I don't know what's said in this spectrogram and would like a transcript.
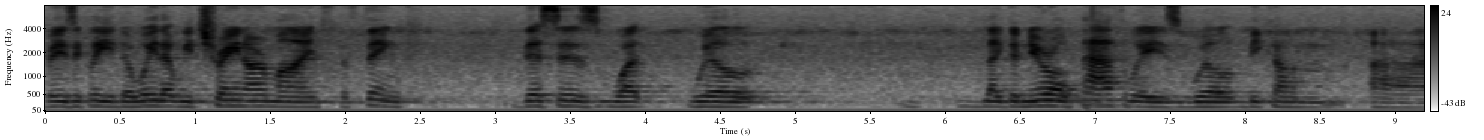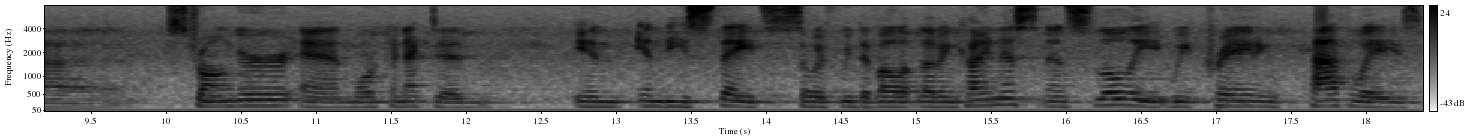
basically, the way that we train our minds to think, this is what will, like the neural pathways will become uh, stronger and more connected in, in these states. So if we develop loving kindness, then slowly we're creating pathways,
